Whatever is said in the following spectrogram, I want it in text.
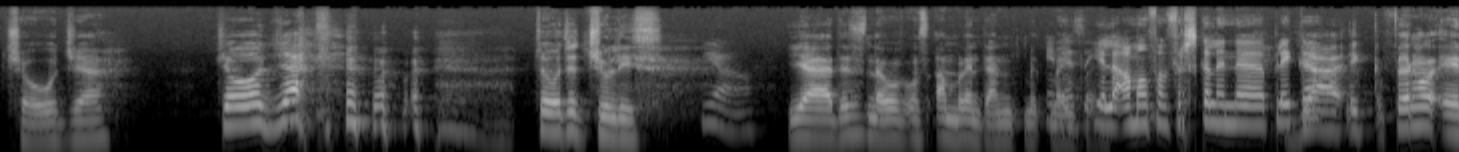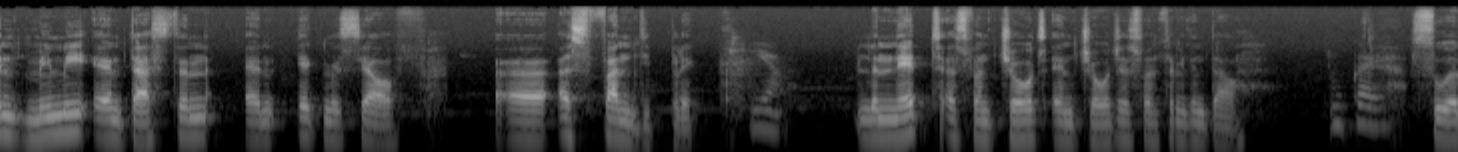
Georgia. Georgia. Georgia Julius. Ja. Ja, dis nou ons almal en dan met en my. En is julle almal van verskillende plekke? Ja, ek Fergal en Mimi en Dustin en ek myself uh is van die plek. Ja. Lynette is van George en George is van Trinidad. Okay. So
